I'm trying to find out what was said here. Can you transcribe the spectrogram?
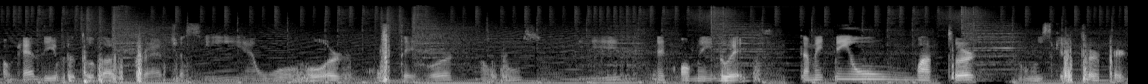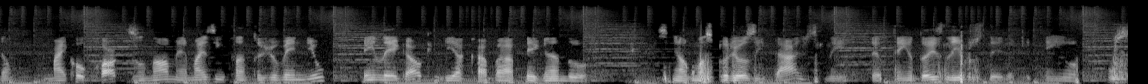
Qualquer livro do Lovecraft, assim, é um horror, um terror, alguns. E recomendo eles. Também tem um ator, um escritor, perdão, Michael Cox, o nome é mais infanto-juvenil, bem legal, que ele acaba pegando assim, algumas curiosidades. eu tenho dois livros dele aqui, tenho os,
